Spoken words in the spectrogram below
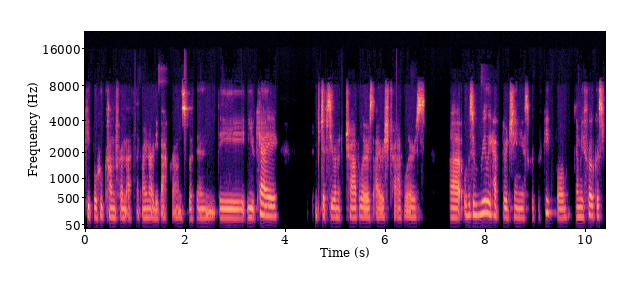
people who come from ethnic minority backgrounds within the UK, Gypsy Roma travelers, Irish travelers. Uh, it was a really heterogeneous group of people, and we focused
